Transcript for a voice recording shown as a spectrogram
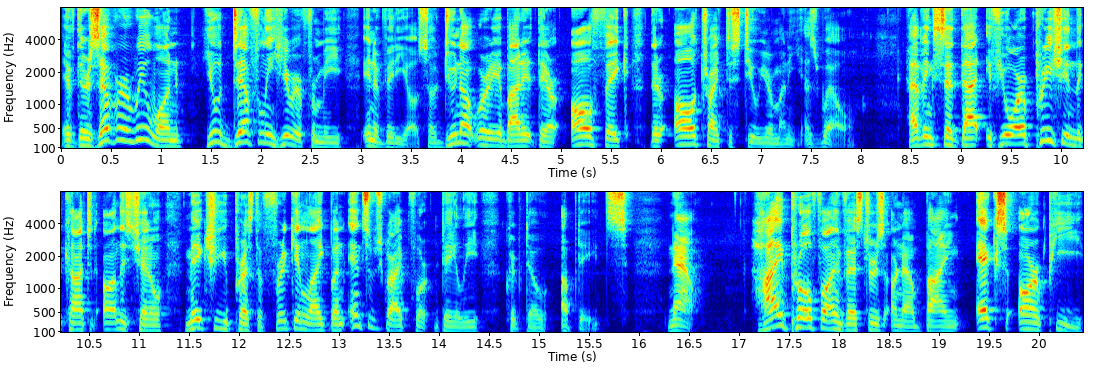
If there's ever a real one, you'll definitely hear it from me in a video. So do not worry about it. They're all fake. They're all trying to steal your money as well. Having said that, if you are appreciating the content on this channel, make sure you press the freaking like button and subscribe for daily crypto updates. Now, High profile investors are now buying XRP,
